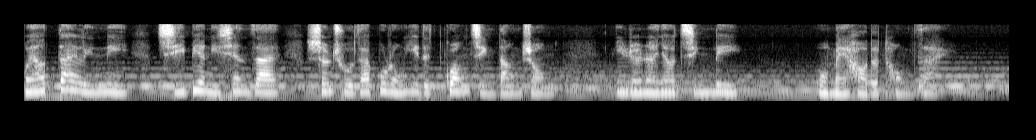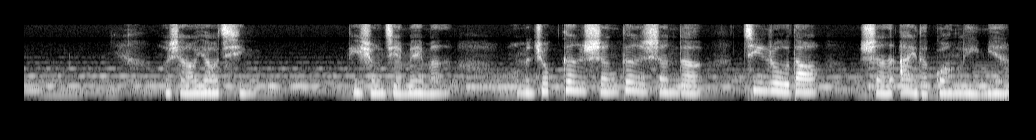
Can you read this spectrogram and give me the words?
我要带领你，即便你现在身处在不容易的光景当中，你仍然要经历我美好的同在。我想要邀请弟兄姐妹们，我们就更深更深的进入到神爱的光里面，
